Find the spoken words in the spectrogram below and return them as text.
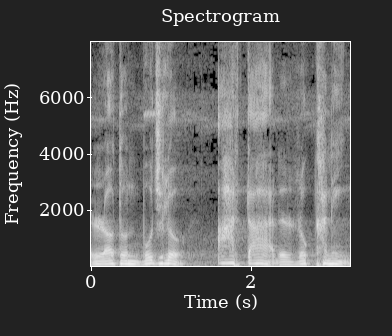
রতন বুঝল, আর তার রক্ষা নেই।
